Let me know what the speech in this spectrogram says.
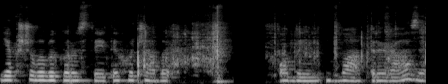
Якщо ви використаєте хоча б 1, 2, 3 рази,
